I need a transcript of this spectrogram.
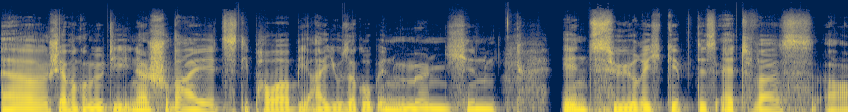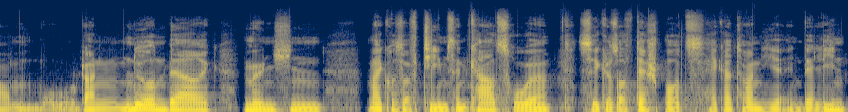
Äh, SharePoint Community in der Schweiz, die Power BI User Group in München, in Zürich gibt es etwas, ähm, dann Nürnberg, München, Microsoft Teams in Karlsruhe, Secrets of Dashboards Hackathon hier in Berlin.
